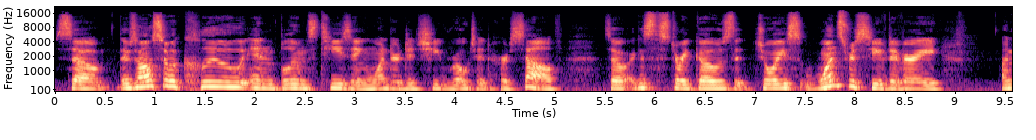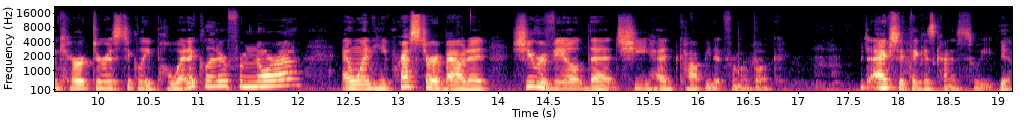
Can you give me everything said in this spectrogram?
So there's also a clue in Bloom's teasing. Wonder did she wrote it herself? So I guess the story goes that Joyce once received a very uncharacteristically poetic letter from Nora, and when he pressed her about it, she revealed that she had copied it from a book, which I actually think is kind of sweet. Yeah.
